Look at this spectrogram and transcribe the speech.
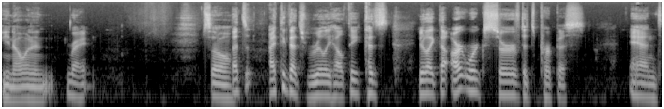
you know, and Right. so That's I think that's really healthy because you're like the artwork served its purpose, and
